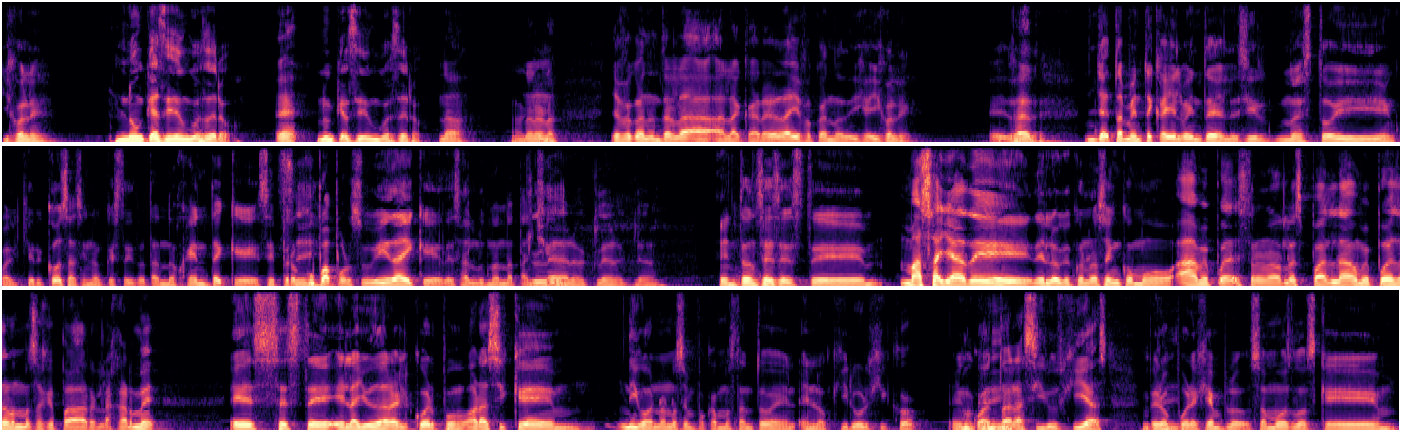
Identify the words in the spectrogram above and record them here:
híjole, Nunca has sido un huesero. ¿eh? Nunca has sido un huesero. No, no, no, no. Ya fue cuando entré a la, a la carrera y fue cuando dije, híjole. Eh, o sea, ya también te cae el 20 del decir, no estoy en cualquier cosa, sino que estoy tratando gente que se Sí. preocupa por su vida y que de salud no anda tan chido. Claro, claro, claro. Entonces, este, más allá de, de lo que conocen como, ah, me puedes tronar la espalda o me puedes dar un masaje para relajarme, es este, el ayudar al cuerpo. Ahora sí que, mm, digo, no nos enfocamos tanto en, en lo quirúrgico en cuanto a las cirugías, pero por ejemplo, somos los que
